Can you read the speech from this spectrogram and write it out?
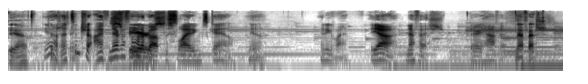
yeah. yeah, that's interesting. interesting. I've never thought about the sliding scale. Yeah. Anyway, yeah, nephesh. There you have it. Nephesh.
